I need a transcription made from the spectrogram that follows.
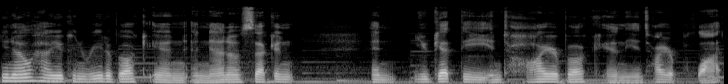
You know how you can read a book in a nanosecond and you get the entire book and the entire plot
